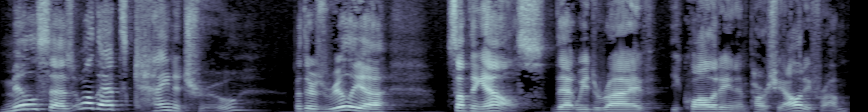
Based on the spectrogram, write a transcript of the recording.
Mill says, well, that's kind of true, but there's really a, something else that we derive equality and impartiality from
